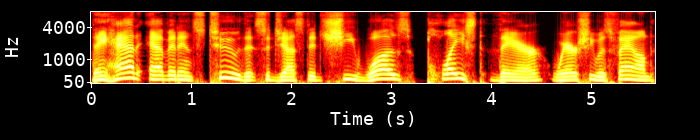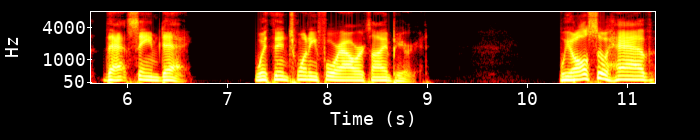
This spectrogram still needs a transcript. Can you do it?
they had evidence too that suggested she was placed there where she was found that same day within 24 hour time period. We also have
